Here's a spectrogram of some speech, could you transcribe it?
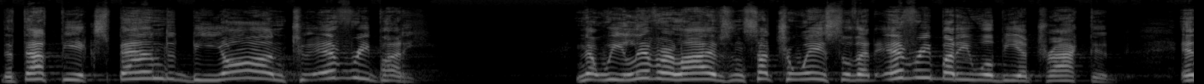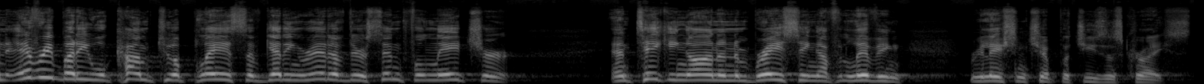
that that be expanded beyond to everybody. And that we live our lives in such a way so that everybody will be attracted and everybody will come to a place of getting rid of their sinful nature and taking on and embracing a living relationship with Jesus Christ.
